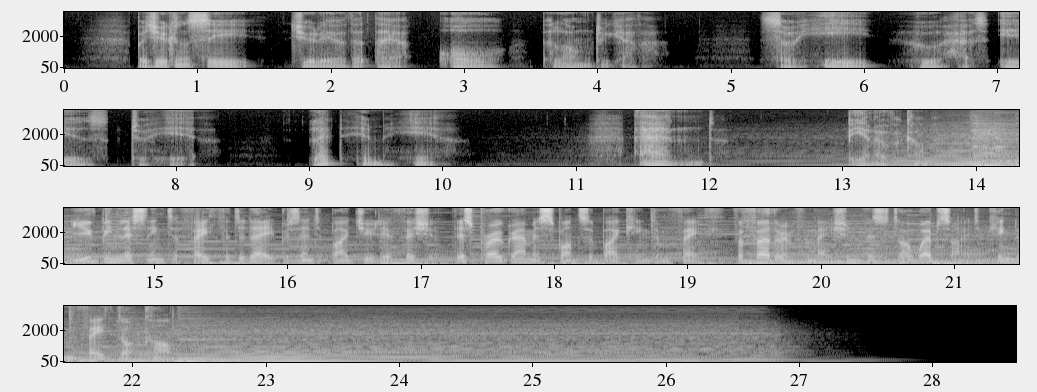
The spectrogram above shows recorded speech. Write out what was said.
But you can see, Julia, that they all belong together. So he who has ears to hear, let him hear. And be an overcomer. You've been listening to Faith for Today, presented by Julia Fisher. This program is sponsored by Kingdom Faith. For further information, visit our website, kingdomfaith.com.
